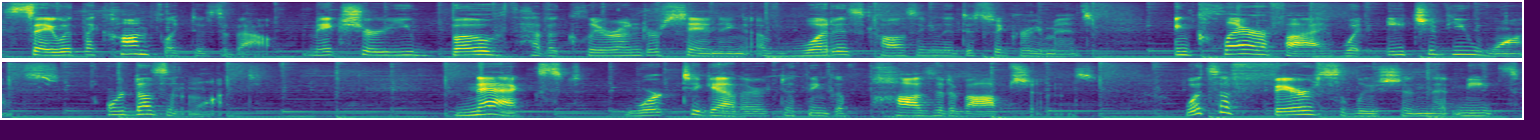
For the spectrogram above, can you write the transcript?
say what the conflict is about. Make sure you both have a clear understanding of what is causing the disagreement and clarify what each of you wants or doesn't want. Next, work together to think of positive options. What's a fair solution that meets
